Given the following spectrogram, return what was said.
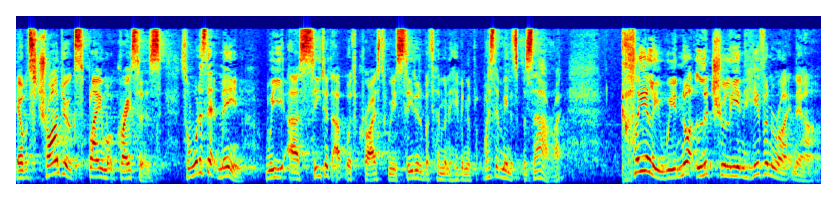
Now, it's trying to explain what grace is. So, what does that mean? We are seated up with Christ, we're seated with him in heavenly places. What does that mean? It's bizarre, right? Clearly, we're not literally in heaven right now.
